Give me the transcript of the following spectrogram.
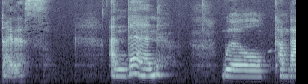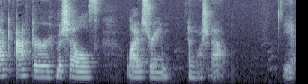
dye this. And then we'll come back after Michelle's live stream and wash it out. Yeah.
